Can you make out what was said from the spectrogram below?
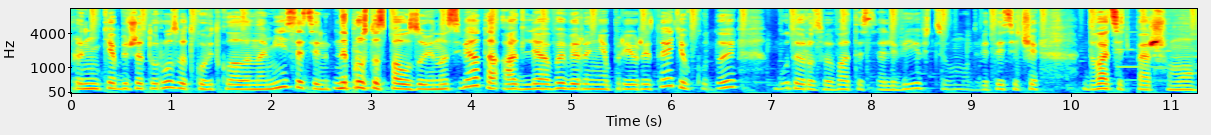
прийняття бюджету розвитку відклали на місяці не просто з паузою на свята, а для вивірення пріоритетів, куди буде розвиватися Львів в цьому 2021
